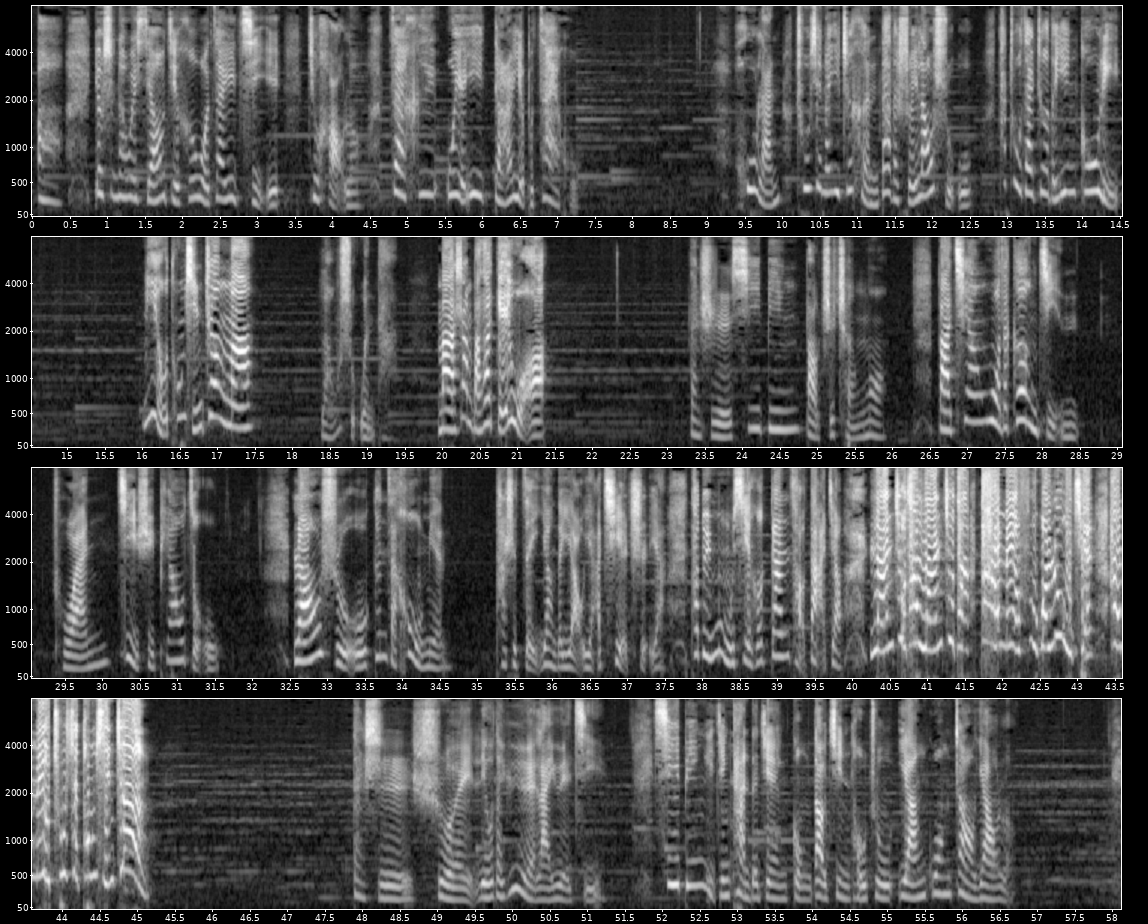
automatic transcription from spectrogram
啊！要是那位小姐和我在一起就好了，再黑我也一点儿也不在乎。忽然出现了一只很大的水老鼠，它住在这的阴沟里。你有通行证吗？老鼠问他。马上把它给我。但是锡兵保持沉默，把枪握得更紧。船继续飘走，老鼠跟在后面。它是怎样的咬牙切齿呀！它对木屑和干草大叫：“拦住他！拦住他！他还没有付过路钱，还没有出示通行证。”但是水流得越来越急，锡兵已经看得见拱道尽头处阳光照耀了。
